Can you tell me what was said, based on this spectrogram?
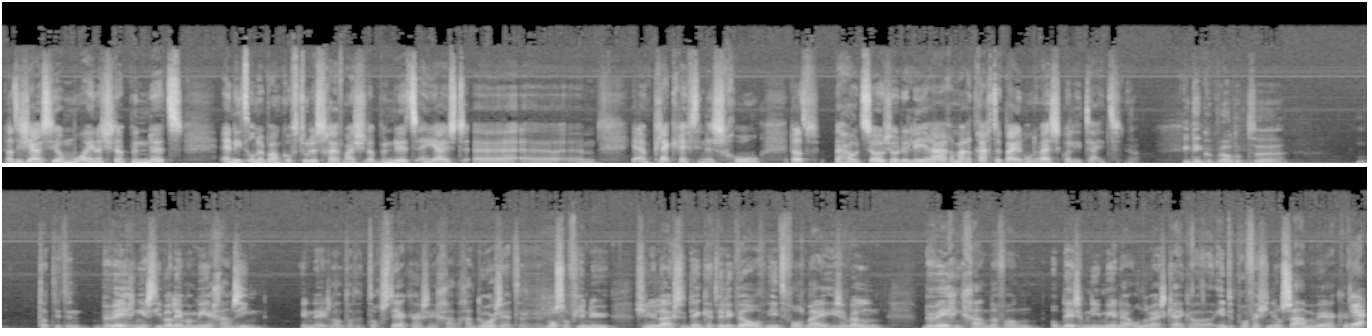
dat is juist heel mooi. En als je dat benut en niet onder banken of stoelen schuift, maar als je dat benut en juist um, ja, een plek geeft in de school, dat behoudt sowieso de leraren, maar het draagt ook bij een onderwijskwaliteit. Ik denk ook wel dat dat dit een beweging is die we alleen maar meer gaan zien in Nederland. Dat het toch sterker zich gaat, gaat doorzetten. Los of je nu, als je nu luistert, denkt het wil ik wel of niet. Volgens mij is er wel een beweging gaande van op deze manier meer naar onderwijs kijken. Interprofessioneel samenwerken. Ja,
